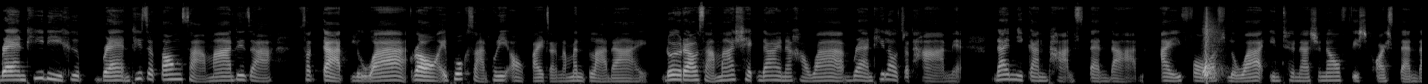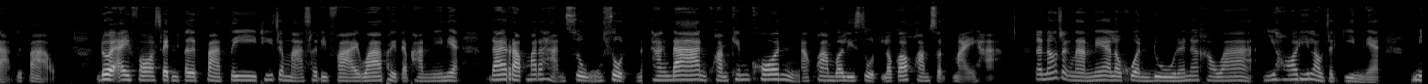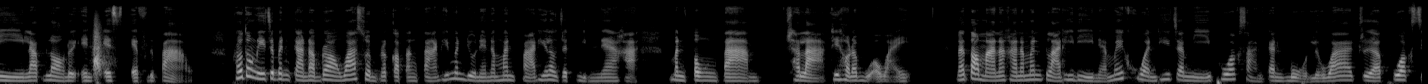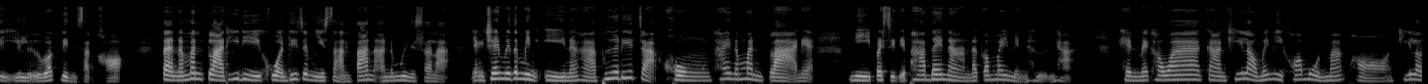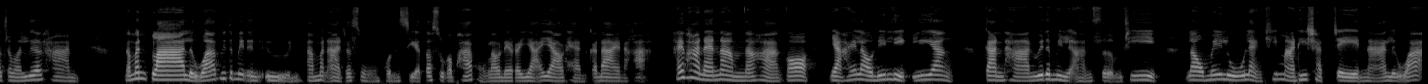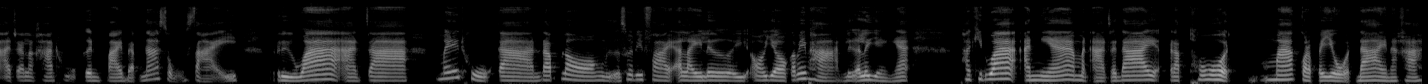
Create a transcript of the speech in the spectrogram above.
แบรนด์ที่ดีคือแบรนด์ที่จะต้องสามารถที่จะสกัดหรือว่ารองไอ้พวกสารพวกนี้ออกไปจากน้ำมันปลาได้ โดยเราสามารถเช็กได้นะคะว่าแบรนด์ที่เราจะทานเนี่ยได้มีการผ่าน Standard IFOS หรือว่า International Fish Oil Standard หรือเปล่า โดย IFOS เป็น Third Party ที่จะมา Certify ว่าผลิตภัณฑ์นี้เนี่ยได้รับมาตรฐานสูงสุดทางด้านความเข้มข้น ความบริสุทธิ์แล้วก็ความสดใหม่ค่ะ และนอกจากนั้นเนี่ยเราควรดูด้วยนะคะว่า ยี่ห้อที่เราจะกินเนี่ยมีรับรองโดย NSF หรือเปล่า เพราะตรงนี้จะเป็นการรับรองว่าส่วนประกอบต่างๆ ที่มันอยู่ในน้ำมันปลาที่เราจะกินเนี่ยค่ะ มันตรงตามฉลากที่เขาระบุเอาไว้ และต่อมานะคะน้ำมันปลาที่ดีเนี่ยไม่ควรที่จะมีพวกสารกันบูดหรือว่าเจือพวกสีหรือว่ากลิ่นสังเคราะห์ แต่น้ำมันปลาที่ดีควรที่จะมีสารต้านอนุมูลอิสระ อย่างเช่นวิตามิน E นะคะ เพื่อที่จะคงให้น้ำมันปลาเนี่ยมีประสิทธิภาพได้นาน แล้วก็ไม่เหม็นหืนค่ะ เห็นไหมคะว่าการที่เราไม่มีข้อมูลมากพอที่เราจะมาเลือกทานน้ำมันปลาหรือว่าวิตามินอื่นๆมันอาจจะส่งผลเสียต่อสุขภาพของเราในระยะยาวแทนก็ได้นะคะ ให้พาแนะนำนะคะ ก็อยากให้เราได้หลีกเลี่ยง การทานวิตามินหรืออาหารเสริมที่ เราไม่รู้แหล่งที่มาที่ชัดเจนนะ หรือว่าอาจจะราคาถูกเกินไปแบบน่าสงสัย หรือว่าอาจจะไม่ได้ถูกการรับรองหรือ Certify อะไรเลยออย.ก็ไม่ผ่านหรืออะไรอย่างเงี้ย พาคิดว่าอันเนี้ยมันอาจจะได้รับโทษมากกว่าประโยชน์ได้นะคะ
